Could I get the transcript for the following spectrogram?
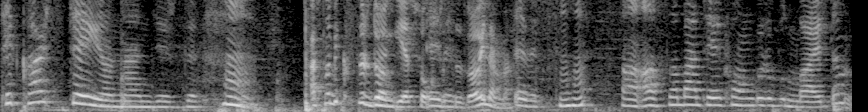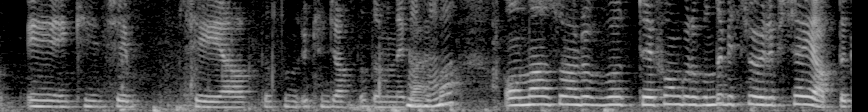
tekrar siteye yönlendirdi. Hmm. Aslında bir kısır döngüye soktu Evet. sizi öyle mi? Evet. Ha, aslında ben telefon grubundaydım. Ee, iki şey şey haftasının üçüncü haftada mı ne galiba. Ondan sonra bu telefon grubunda biz şöyle bir şey yaptık.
